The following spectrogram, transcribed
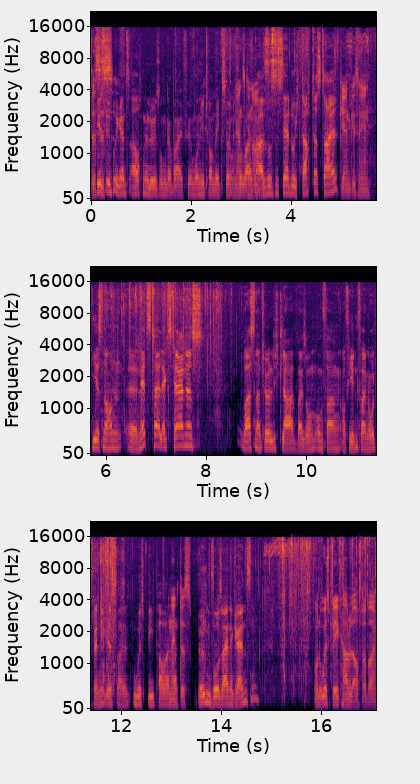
das Ist, ist, übrigens auch eine Lösung dabei für Monitormixe und so weiter. genau. Also es ist sehr durchdacht, das Teil. gern gesehen. Hier ist noch ein äh, Netzteil externes, was natürlich klar bei so einem Umfang auf jeden Fall notwendig ist, weil USB-Power hat das. irgendwo seine Grenzen. Und USB-Kabel auch dabei.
